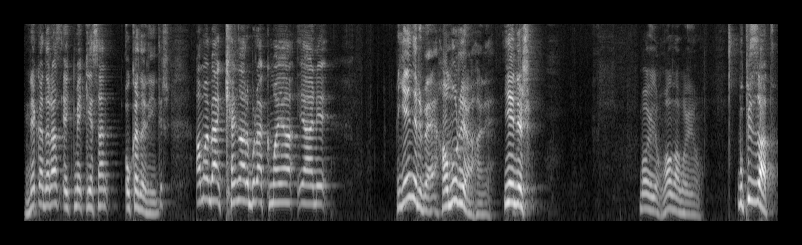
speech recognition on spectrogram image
ne kadar az ekmek yesen o kadar iyidir. Ama ben kenar bırakmaya yani yenir be hamur ya hani yenir. Bayılıyorum valla bayılıyorum. Bu pizza Hut.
